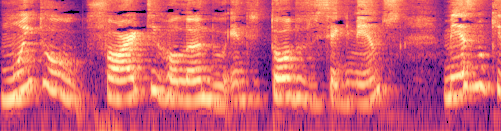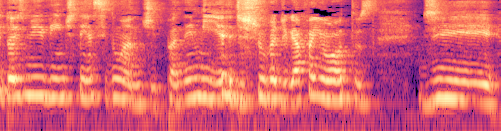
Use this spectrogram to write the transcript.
muito forte rolando entre todos os segmentos, mesmo que 2020 tenha sido um ano de pandemia, de chuva de gafanhotos, de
